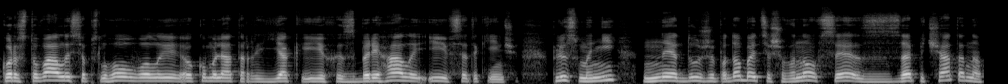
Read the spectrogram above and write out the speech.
користувались, обслуговували акумулятор, як їх зберігали і все таке інше. Плюс мені не дуже подобається, що воно все запечатано.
